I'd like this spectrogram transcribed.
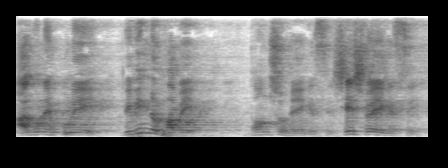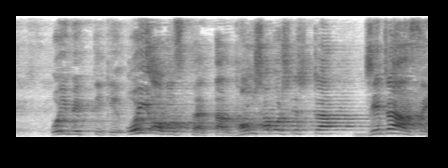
আগুনে পুড়ে বিভিন্ন ভাবে ধ্বংস হয়ে গেছে, শেষ হয়ে গেছে, ওই ব্যক্তিকে ওই অবস্থায় তার ধ্বংসাবশেষটা যেটা আছে,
